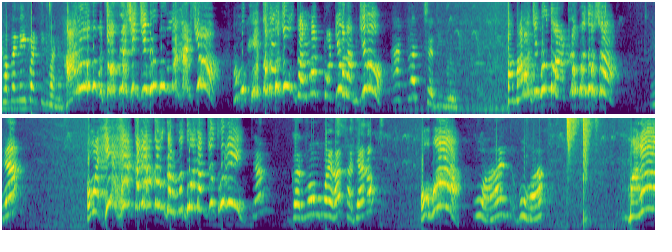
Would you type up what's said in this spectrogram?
ખબર નહીં પડતી મને હારું હું ચોપડા છે જીબડું બહુ ના કાઢજો. અમુક ખેતરમાં છું ઘરમાં ટોટીઓ રાખજો. આટલો જ છે દીબડું તમારો જીબડું તો આટલો બધો છે. હે હવે હે હે કર્યા કર ઘરમાં દો નાખજો થોડી. જમ ઘરમાં હું કોઈ હા ખજાનો ઓવા હું હા હું હા મારા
